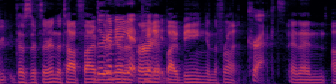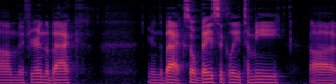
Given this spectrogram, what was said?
they're because if they're in the top 5 They're they're, gonna get earn paid. it by being in the front. Correct. And then um, if you're in the back, you're in the back. So basically, to me, uh,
